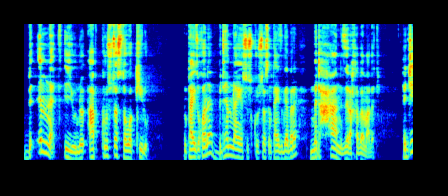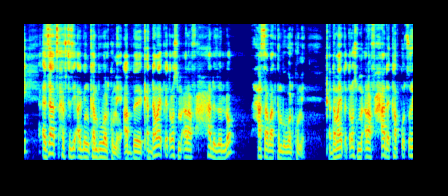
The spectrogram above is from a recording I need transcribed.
ብእምነት እዩ ኣብ ክርስቶስ ተወኪሉ እንታይ ዝኾነ ብደም ናይ የሱስ ክርስቶስ እንታይ ዝገበረ ምድሓን ዝረኸበ ማለት እዩ። ሕጂ እዛ ጽሕፍቲ እዚኣ ግን ከንብበልኩም እየ ኣብ ቀዳማይ ጴጥሮስ ምዕራፍ ሓደ ዘሎ ሓሳባት ከንብበልኩም እየ ቀዳማይ ጴጥሮስ ምዕራፍ ሓደ ካብ ቁጽሪ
